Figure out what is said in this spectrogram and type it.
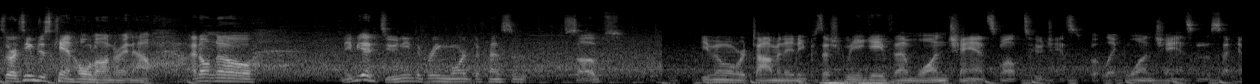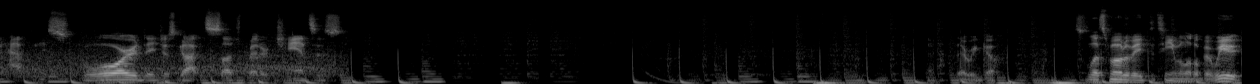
So our team just can't hold on right now. I don't know. Maybe I do need to bring more defensive subs. Even when we're dominating possession, we gave them one chance. Well, two chances, but like one chance in the second half. And they scored. They just got such better chances. There we go. So let's motivate the team a little bit. We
